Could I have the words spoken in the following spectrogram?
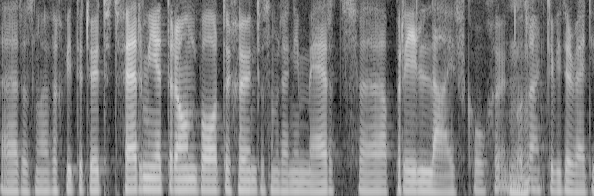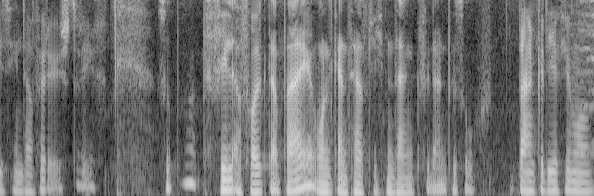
äh, dass wir einfach wieder dort die Vermieter anborden können, dass wir dann im März, äh, April live gehen können mhm. oder eigentlich wieder ready sind auch für Österreich. Super, viel Erfolg dabei und ganz herzlichen Dank für deinen Besuch. Danke dir vielmals.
